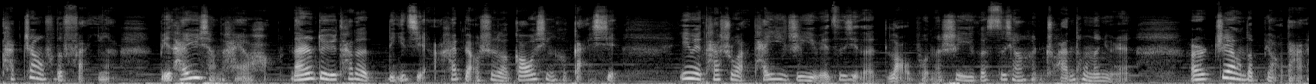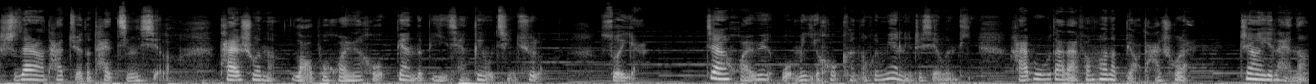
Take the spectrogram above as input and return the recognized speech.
她丈夫的反应啊，比她预想的还要好。男人对于她的理解啊，还表示了高兴和感谢，因为他说啊，他一直以为自己的老婆呢是一个思想很传统的女人，而这样的表达实在让他觉得太惊喜了。他还说呢，老婆怀孕后变得比以前更有情趣了，所以啊。既然怀孕，我们以后可能会面临这些问题，还不如大大方方的表达出来。这样一来呢，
